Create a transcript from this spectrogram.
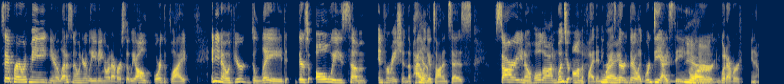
say a prayer with me, you know, let us know when you're leaving or whatever. So we all board the flight. And you know, if you're delayed, there's always some information. The pilot Yeah. gets on and says, sorry, you know, hold on. Once you're on the flight, anyways, Right. they're they're like, we're de-icing Yeah. or whatever, you know.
